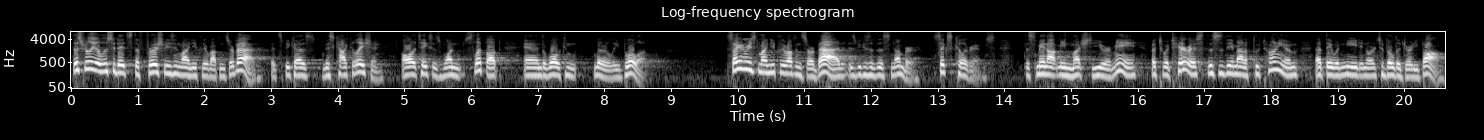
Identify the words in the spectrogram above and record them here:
This really elucidates the first reason why nuclear weapons are bad. It's because miscalculation. All it takes is one slip up, and the world can literally blow up. Second reason why nuclear weapons are bad is because of this number six kilograms. This may not mean much to you or me, but to a terrorist, this is the amount of plutonium that they would need in order to build a dirty bomb.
